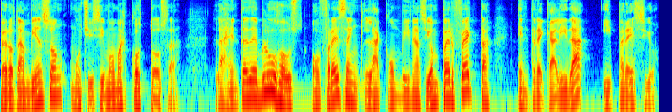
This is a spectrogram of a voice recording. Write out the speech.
pero también son muchísimo más costosas. La gente de Bluehost ofrecen la combinación perfecta entre calidad y precio.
